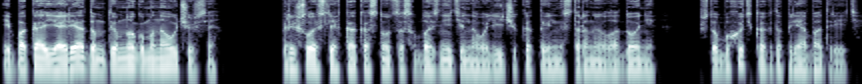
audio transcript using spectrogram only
И пока я рядом, ты многому научишься. Пришлось слегка коснуться соблазнительного личика тыльной стороной ладони, чтобы хоть как-то приободрить.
